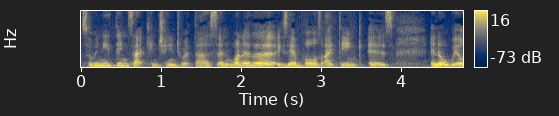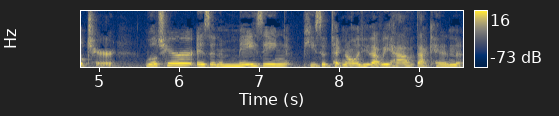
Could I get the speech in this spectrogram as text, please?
So we need things that can change with us. And one of the examples I think is in a wheelchair. Wheelchair is an amazing piece of technology that we have that can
